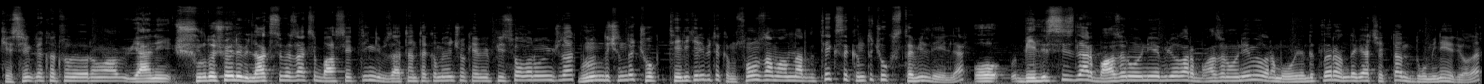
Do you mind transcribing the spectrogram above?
Kesinlikle katılıyorum abi. Yani şurada şöyle bir Laxi ve Zaxi bahsettiğin gibi zaten takımın en çok MVP'si olan oyuncular. Bunun dışında çok tehlikeli bir takım. Son zamanlarda tek sıkıntı çok stabil değiller. O belirsizler bazen oynayabiliyorlar bazen oynayamıyorlar ama oynadıkları anda gerçekten domine ediyorlar.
